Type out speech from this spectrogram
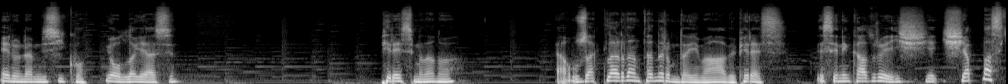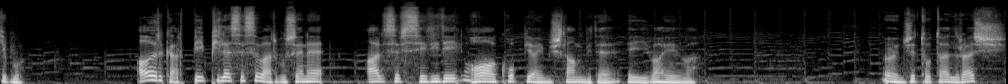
En önemlisi ikon. Yolla gelsin. Pires mi lan o? Ya uzaklardan tanırım dayım abi Pires. De senin kadroya iş, iş yapmaz ki bu. Ağır kart bir plasesi var bu sene maalesef seri değil. Aa kopyaymış lan bir de. Eyvah eyvah. Önce Total Rush.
